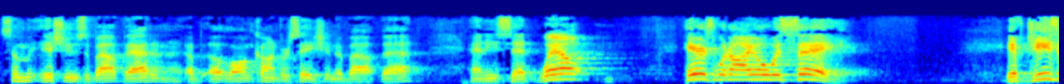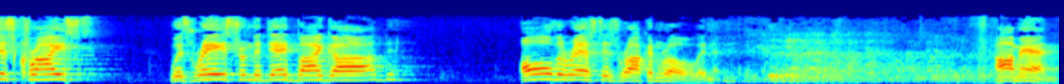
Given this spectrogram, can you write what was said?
some issues about that and a, a long conversation about that. And he said, Well, here's what I always say. If Jesus Christ was raised from the dead by God, all the rest is rock and roll, isn't it? Amen.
